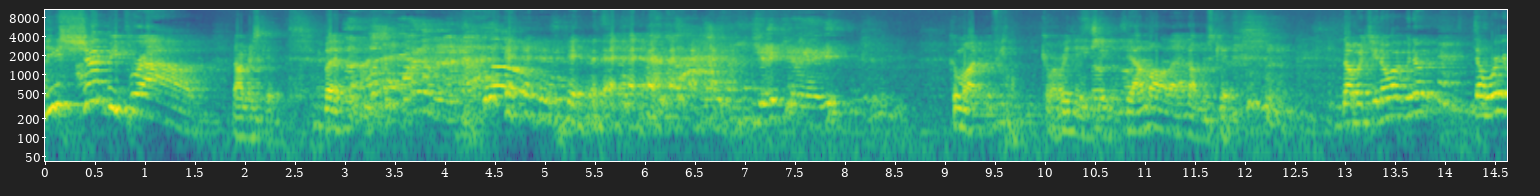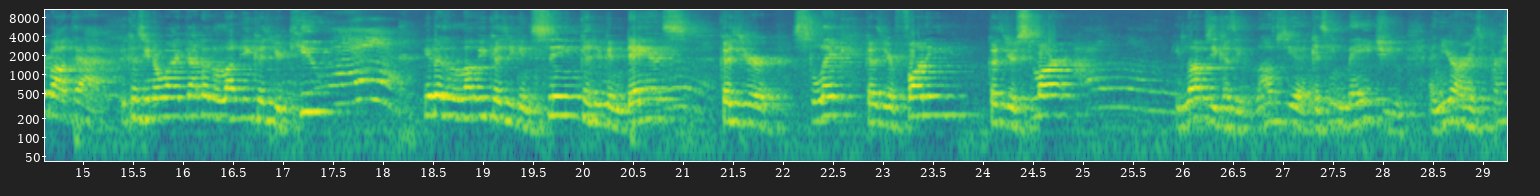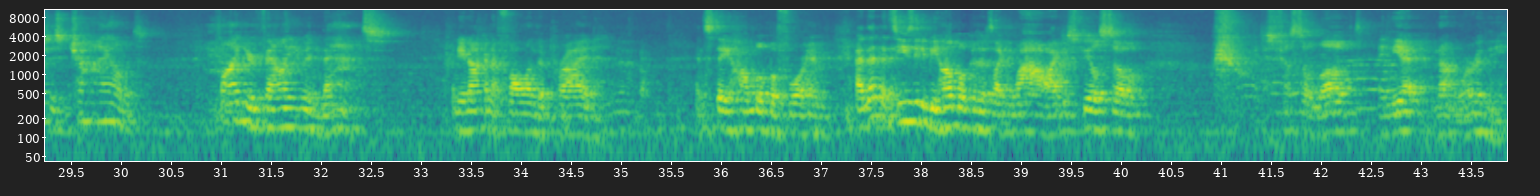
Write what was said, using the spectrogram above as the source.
you should be proud. No, I'm just kidding. But JK. come on, if you, come on, read the See, I'm all that. No, I'm just kidding. No, but you know what? We don't don't worry about that because you know why? God doesn't love you because you're cute. He doesn't love you because you can sing, because you can dance, because you're slick, because you're funny, because you're smart. He loves you because he loves you, because he made you, and you are his precious child. Find your value in that. And you're not going to fall into pride. And stay humble before him. And then it's easy to be humble because it's like, wow, I just feel so, whew, I just feel so loved, and yet not worthy.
